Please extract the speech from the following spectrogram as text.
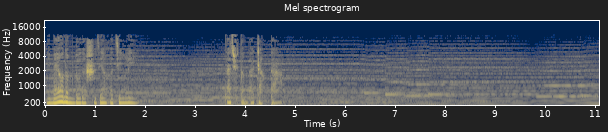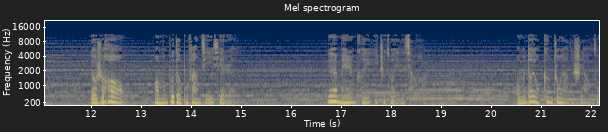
你没有那么多的时间和精力，再去等他长大。有时候，我们不得不放弃一些人，因为没人可以一直做一个小孩。我们都有更重要的事要做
